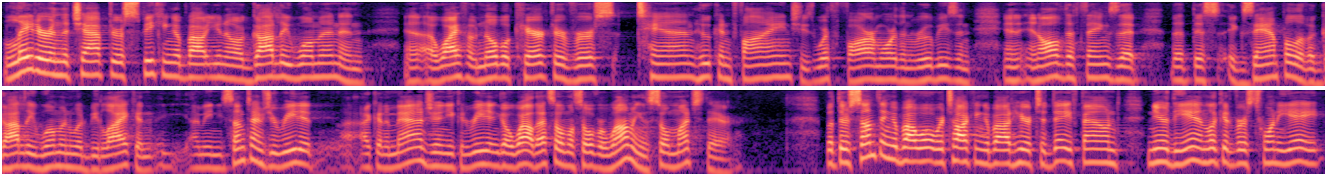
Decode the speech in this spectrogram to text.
Later in the chapter, speaking about, you know, a godly woman and, and a wife of noble character, verse 10 who can find? She's worth far more than rubies. And, and, and all the things that, that this example of a godly woman would be like. And i mean sometimes you read it i can imagine you can read it and go wow that's almost overwhelming. There's so much there. But there's something about what we're talking about here today found near the end. Look at verse 28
